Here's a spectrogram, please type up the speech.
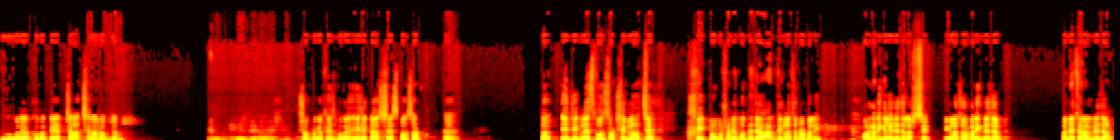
গুগলের খুব একটা অ্যাড চালাচ্ছে না লোকজন। সবথেকে ফেসবুকে এই যে একটা আসছে স্পন্সর হ্যাঁ? তো এই যেগুলো স্পন্সর সেগুলো হচ্ছে পেইড প্রমোশনের মধ্যে যাওয়া, আর যেগুলো হচ্ছে নর্মালি অর্গানিক্যালি রেজাল্ট আসছে। এগুলো হচ্ছে অর্গানিক রেজাল্ট বা ন্যাচারাল রেজাল্ট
